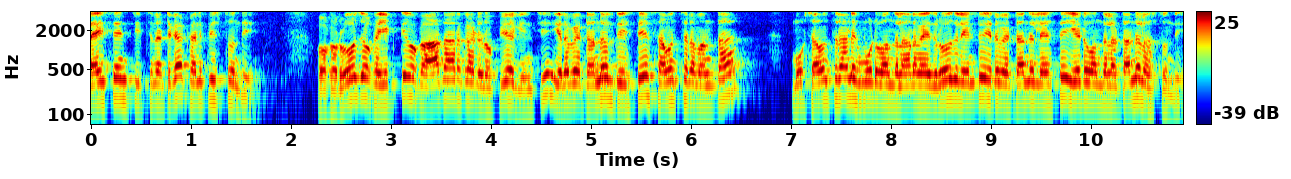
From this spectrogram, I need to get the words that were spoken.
లైసెన్స్ ఇచ్చినట్టుగా కనిపిస్తుంది. ఒక రోజు ఒక వ్యక్తి ఒక ఆధార్ కార్డును ఉపయోగించి ఇరవై టన్నులు తీస్తే సంవత్సరం అంతా సంవత్సరానికి మూడు వందల అరవై ఐదు రోజులు ఇంటూ ఇరవై టన్నులు వేస్తే ఏడు వందల టన్నులు వస్తుంది.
